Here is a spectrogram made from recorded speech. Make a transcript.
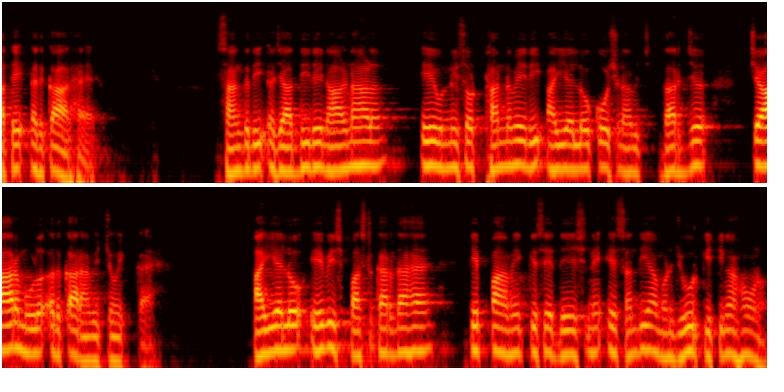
ਅਤੇ ਅਧਿਕਾਰ ਹੈ। ਸੰਘ ਦੀ ਆਜ਼ਾਦੀ ਦੇ ਨਾਲ-ਨਾਲ ਇਹ 1998 ਦੀ ਆਈਐਲਓ ਘੋਸ਼ਣਾ ਵਿੱਚ ਦਰਜ ਚਾਰ ਮੂਲ ਅਧਿਕਾਰਾਂ ਵਿੱਚੋਂ ਇੱਕ ਹੈ। ਆਈਐਲਓ ਇਹ ਵੀ ਸਪਸ਼ਟ ਕਰਦਾ ਹੈ ਕਿ ਭਾਵੇਂ ਕਿਸੇ ਦੇਸ਼ ਨੇ ਇਹ ਸੰਧੀਆਂ ਮਨਜ਼ੂਰ ਕੀਤੀਆਂ ਹੋਣ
